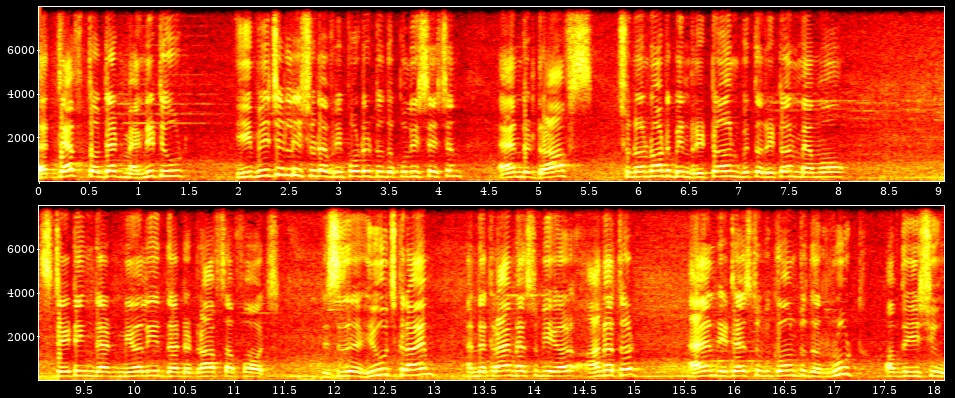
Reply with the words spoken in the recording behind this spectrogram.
a theft of that magnitude, he immediately should have reported to the police station and the drafts should have not have been returned with a return memo stating that merely that the drafts are forged. This is a huge crime and the crime has to be uh, unearthed and it has to be gone to the root of the issue.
